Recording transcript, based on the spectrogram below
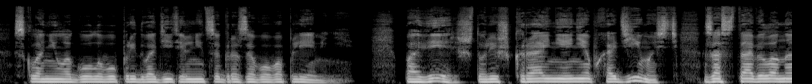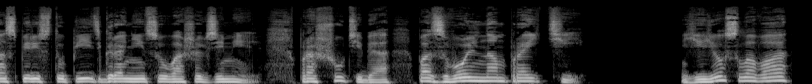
— склонила голову предводительница грозового племени. Поверь, что лишь крайняя необходимость заставила нас переступить границу ваших земель. Прошу тебя, позволь нам пройти». Ее слова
